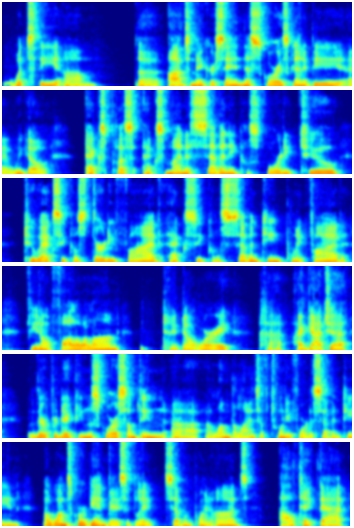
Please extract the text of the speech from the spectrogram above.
what's the um, the odds maker saying this score is going to be? Uh, we go x plus x minus seven equals 42. 2x equals 35. X equals 17.5. If you don't follow along, don't worry. I gotcha they're predicting the score something uh, along the lines of 24 to 17. A one score game, basically, seven point odds. I'll take that.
